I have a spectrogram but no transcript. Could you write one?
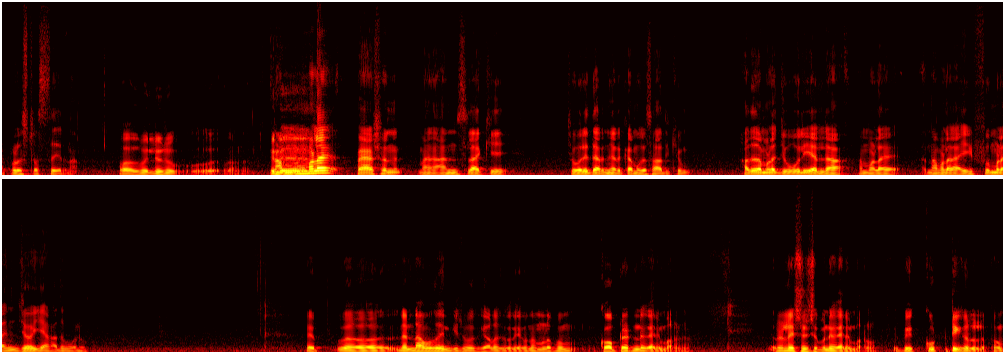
എപ്പോഴും സ്ട്രെസ് തരുന്നതാണ് അപ്പോൾ അത് വലിയൊരു ഇതാണ്. നമ്മളെ പാഷൻ മനസ്സിലാക്കി ജോലി തിരഞ്ഞെടുക്കാൻ നമുക്ക് സാധിക്കും. അത് നമ്മളെ ജോലിയല്ല നമ്മളെ നമ്മളെ ലൈഫ് നമ്മൾ എൻജോയ് ചെയ്യണം അതുപോലും. രണ്ടാമത് എനിക്ക് ചോദിക്കാനുള്ള ചോദ്യം. നമ്മളിപ്പം കോപ്പറേറ്റിന്റെ കാര്യം പറഞ്ഞു. റിലേഷൻഷിപ്പിന്റെ കാര്യം പറഞ്ഞു. ഇപ്പോൾ ഈ കുട്ടികളിൽ ഇപ്പം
